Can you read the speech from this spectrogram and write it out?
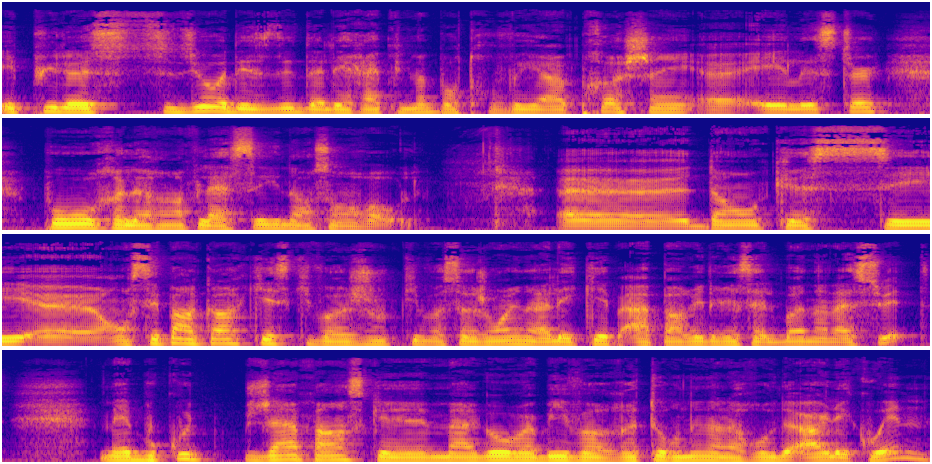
Et puis, le studio a décidé d'aller rapidement pour trouver un prochain euh, A-lister pour le remplacer dans son rôle. Euh, donc c'est, euh, on ne sait pas encore qui est-ce qui va qui va se joindre à l'équipe à part Idris Elba dans la suite, mais beaucoup de gens pensent que Margot Robbie va retourner dans le rôle de Harley Quinn,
